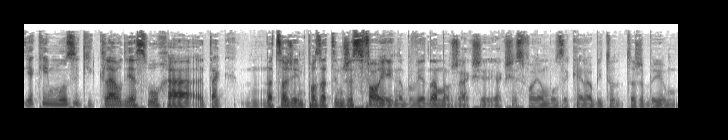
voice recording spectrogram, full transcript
jakiej muzyki Klaudia słucha tak na co dzień, poza tym, że swojej? No bo wiadomo, że jak się, jak się swoją muzykę robi, to, to żeby ją,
